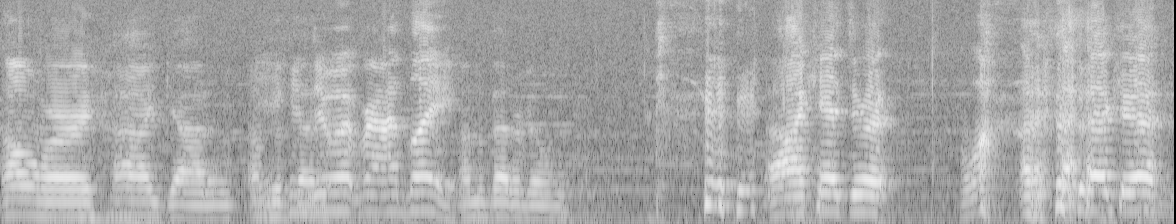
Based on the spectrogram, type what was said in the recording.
Don't worry, I got him. I'm you the can better, do it, Bradley. I'm the better villain. Oh, I can't do it. what? I can't.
